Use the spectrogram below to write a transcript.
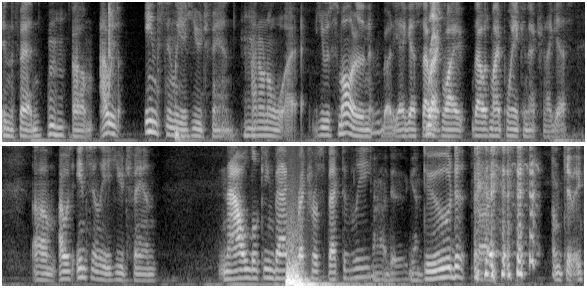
in the Fed. Mm-hmm. Um, I was instantly a huge fan. I don't know why he was smaller than everybody. I guess that Right. was why that was my point of connection. I guess. Um, I was instantly a huge fan. Now looking back retrospectively, i did it again dude. I'm kidding.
